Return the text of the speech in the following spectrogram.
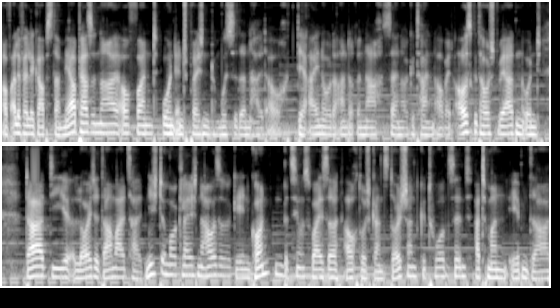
Auf alle Fälle gab es da mehr Personalaufwand und entsprechend musste dann halt auch der eine oder andere nach seiner getanen Arbeit ausgetauscht werden. Und da die Leute damals halt nicht immer gleich nach Hause gehen konnten, beziehungsweise auch durch ganz Deutschland getourt sind, hat man eben da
